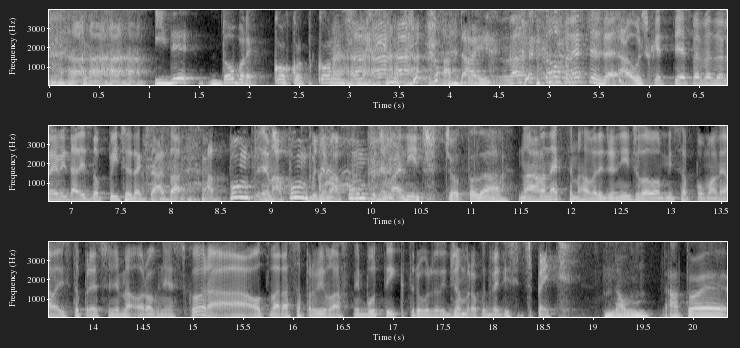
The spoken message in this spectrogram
že ide, dobre, kokot, konečne. A daj. No však to presne, že a už keď tie prvé nevydali do piče, tak táto a pumpnem a pumpnem a pumpnem a nič. Čo to dá? No ale nechceme hovoriť, že nič, lebo my sa pomaly ale isto presunieme o rok neskôr a otvára sa prvý vlastný butik True Religion v roku 2005. No a to je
